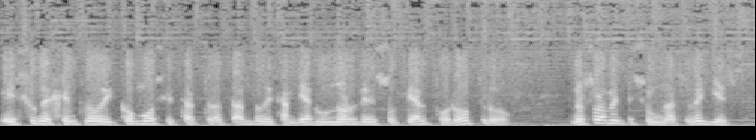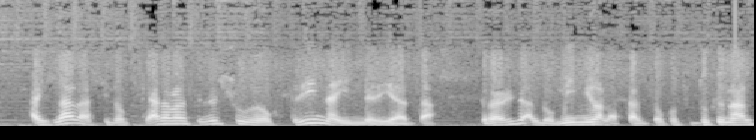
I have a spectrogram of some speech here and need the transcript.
es un ejemplo de cómo se está tratando de cambiar un orden social por otro. No solamente son unas leyes aisladas, sino que ahora van a tener su doctrina inmediata, gracias al dominio, al asalto constitucional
